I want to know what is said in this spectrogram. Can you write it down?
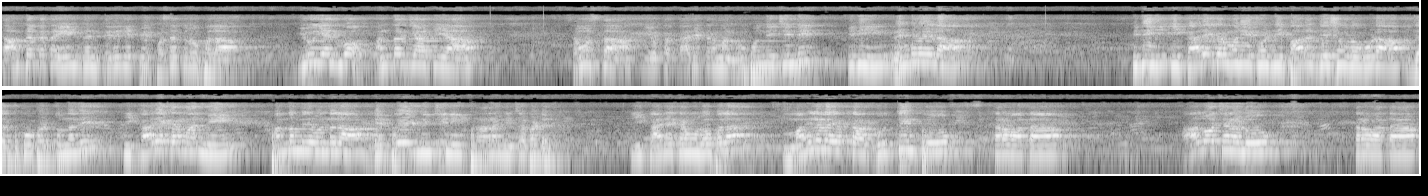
సార్థకత ఏంటని తెలియజెప్పే పద్ధతి లోపల యుఎన్ఓ అంతర్జాతీయ సంస్థ ఈ యొక్క కార్యక్రమాన్ని రూపొందించింది. ఇది రెండు వేల ఇది ఈ కార్యక్రమం అనేటువంటి భారతదేశంలో కూడా జరుపుకోబడుతున్నది. ఈ కార్యక్రమాన్ని పంతొమ్మిది వందల డెబ్బై ఏడు నుంచి ప్రారంభించబడ్డది. ఈ కార్యక్రమం లోపల మహిళల యొక్క గుర్తింపు తర్వాత ఆలోచనలు తర్వాత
